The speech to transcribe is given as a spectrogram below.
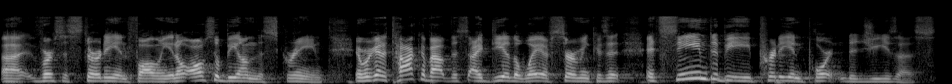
uh, verses 30 and following. It'll also be on the screen. And we're going to talk about this idea the way of serving because it, it seemed to be pretty important to Jesus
